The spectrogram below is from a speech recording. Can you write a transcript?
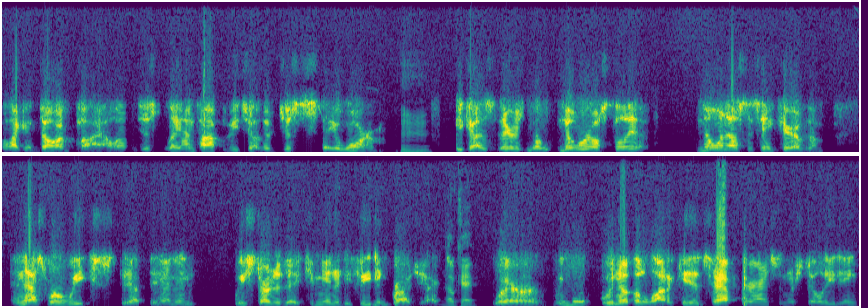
like a dog pile, and just lay on top of each other just to stay warm hmm because there's no nowhere else to live, no one else to take care of them, and that's where we stepped in and we started a community feeding project Okay. where we know, we know that a lot of kids have parents and they're still eating.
